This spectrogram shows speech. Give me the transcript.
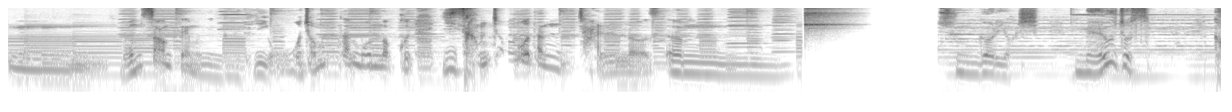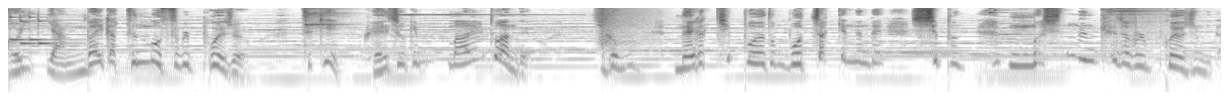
음, 몸싸움 때문인가? 이 5점보단 못 넣고 이 3점보단 잘 넣었어. 음... 중거리 역시 매우 좋습니다. 거의 양발 같은 모습을 보여줘요. 특히 궤적인 말도 안 돼요. 이건 내가 키 보여도 못 잡겠는데 싶은 멋있는 궤적을 보여줍니다.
